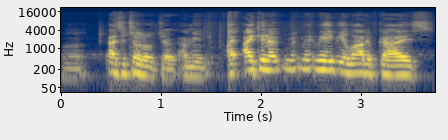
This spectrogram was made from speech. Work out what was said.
But- that's a total joke. I mean, I, I can uh, m- m- maybe a lot of guys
